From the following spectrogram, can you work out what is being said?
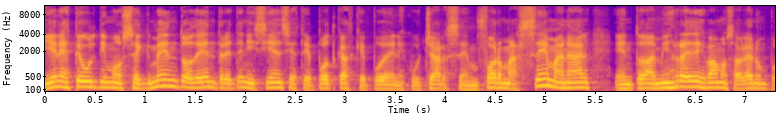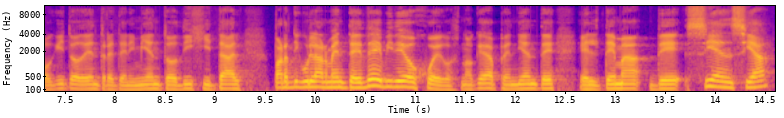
Y en este último segmento de Entreteniciencia, este podcast que pueden escucharse en forma semanal en todas mis redes, vamos a hablar un poquito de entretenimiento digital, particularmente de videojuegos. No queda pendiente el tema de ciencia,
